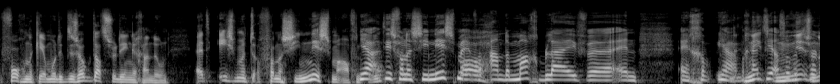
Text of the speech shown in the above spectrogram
volgende keer moet ik dus ook dat soort dingen gaan doen. Het is me toch van een cynisme af en toe. Ja, het is van een cynisme en Oh. van aan de macht blijven. En, en ja, begrijp je? Alsof het een soort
